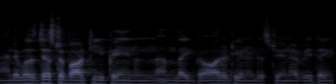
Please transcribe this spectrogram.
and it was just about T Pain and, and like the auto tune industry and everything.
